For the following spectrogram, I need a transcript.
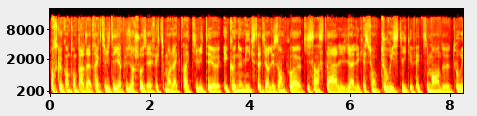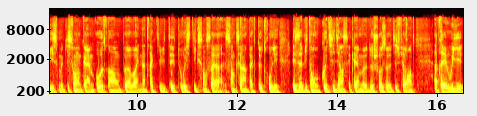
Pense que quand on parle d'attractivité, il y a plusieurs choses. Il y a effectivement l'attractivité euh, économique, c'est-à-dire les emplois qui s'installent. Il y a les questions touristiques, effectivement, de tourisme qui sont quand même autres. Hein. On peut avoir une attractivité touristique sans, ça, sans que ça impacte trop les, les habitants au quotidien. C'est quand même deux choses différentes. Après, oui,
